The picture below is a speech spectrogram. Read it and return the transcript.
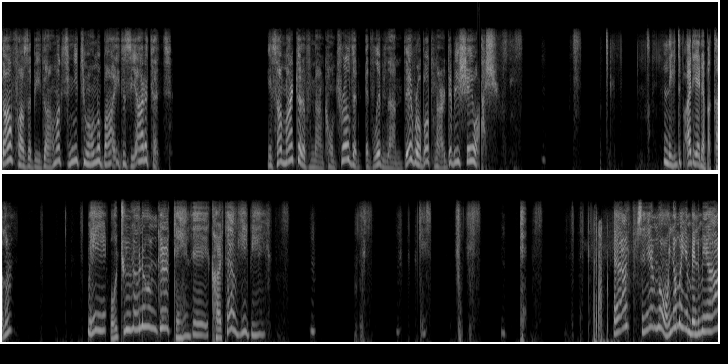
Daha fazla bilgi almak için Nitron'u bağıydı ziyaret et. İnsanlar tarafından kontrol ed- edilebilen dev robotlarda bir şey var. Şimdi gidip Ariel'e bakalım. Ve uçurunun göklerinde kartal gibi. Ya sinirimle oynamayın benim ya.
